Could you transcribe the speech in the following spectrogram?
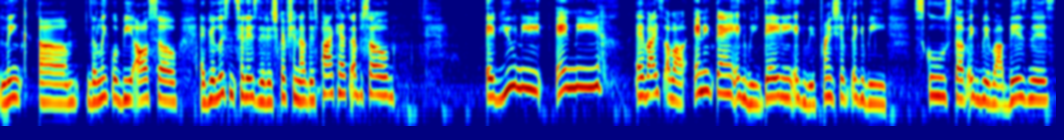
Link um, the link will be also if you're listening to this, the description of this podcast episode. If you need any advice about anything, it could be dating, it could be friendships, it could be school stuff, it could be about business,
